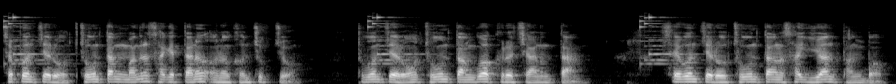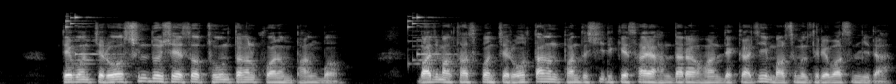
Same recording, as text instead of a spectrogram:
첫 번째로 좋은 땅만을 사겠다는 어느 건축주 두 번째로 좋은 땅과 그렇지 않은 땅 세 번째로 좋은 땅을 사기 위한 방법 네 번째로 신도시에서 좋은 땅을 구하는 방법 마지막 다섯 번째로 땅은 반드시 이렇게 사야 한다라고 하는 데까지 말씀을 드려봤습니다.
